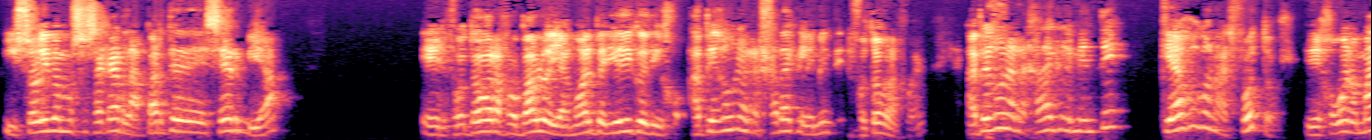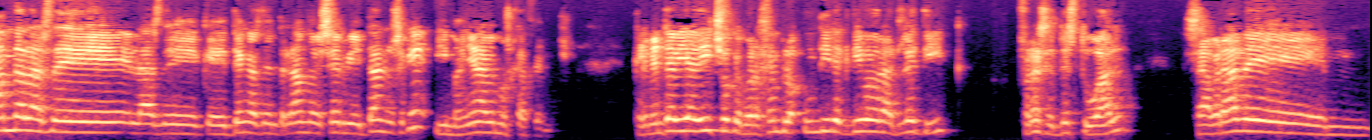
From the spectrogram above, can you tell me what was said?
y solo íbamos a sacar la parte de Serbia, el fotógrafo Pablo llamó al periódico y dijo, ha pegado una rajada Clemente, el fotógrafo, ¿eh? ha pegado una rajada Clemente, ¿qué hago con las fotos? Y dijo, bueno, manda las de las de que tengas de entrenando de Serbia y tal, no sé qué, y mañana vemos qué hacemos. Clemente había dicho que, por ejemplo, un directivo del Athletic, frase textual, sabrá de,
